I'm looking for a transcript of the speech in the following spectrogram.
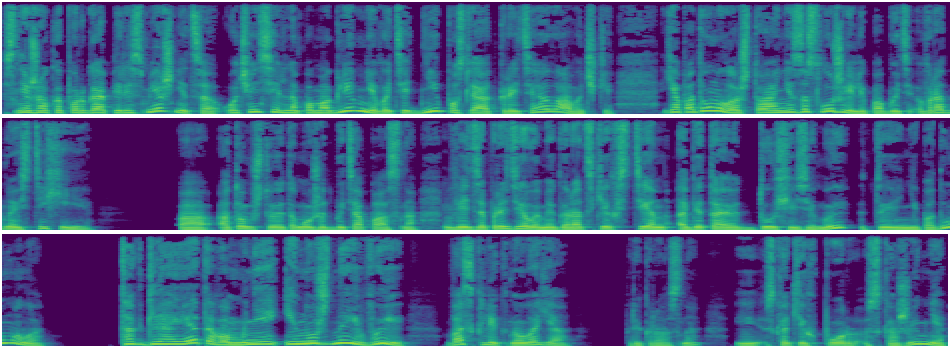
Снежок и пурга-пересмешница очень сильно помогли мне в эти дни после открытия лавочки. Я подумала, что они заслужили побыть в родной стихии». А о том, что это может быть опасно, ведь за пределами городских стен обитают духи зимы, ты не подумала? Так для этого мне и нужны вы, воскликнула я. Прекрасно. И с каких пор, скажи мне,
